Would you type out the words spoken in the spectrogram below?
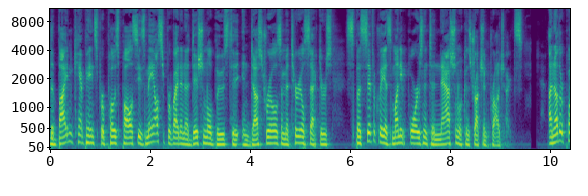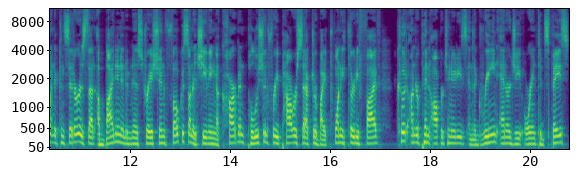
the Biden campaign's proposed policies may also provide an additional boost to industrials and material sectors, specifically as money pours into national construction projects. Another point to consider is that a Biden administration focused on achieving a carbon pollution free power sector by 2035 could underpin opportunities in the green energy oriented space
